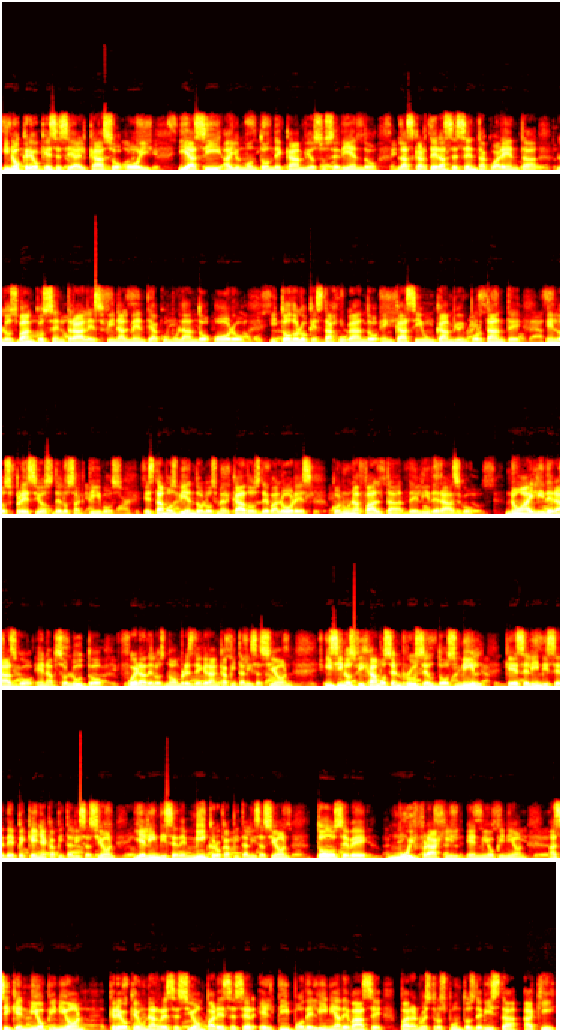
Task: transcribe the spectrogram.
Y no creo que ese sea el caso hoy. Y así hay un montón de cambios sucediendo. Las carteras 60-40, los bancos centrales finalmente acumulando oro y todo lo que está jugando en casi un cambio importante en los precios de los activos. Estamos viendo los mercados de valores con una falta de liderazgo. No hay liderazgo en absoluto fuera de los nombres de gran capitalización. Y si nos fijamos en Russell 2000, que es el índice de pequeña capitalización, y el índice de microcapitalización, todo se ve muy frágil, en mi opinión. Así que, en mi opinión, creo que una recesión parece ser el tipo de línea de base para nuestros puntos de vista aquí.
